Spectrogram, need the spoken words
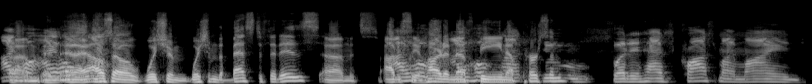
I ho- um, I and, and I also wish him wish him the best if it is. Um, it's obviously hope- hard enough being a person. too, but it has crossed my mind.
